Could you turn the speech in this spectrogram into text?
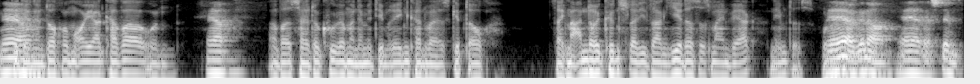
Ja, geht ja dann doch um euer Cover und ja. aber es ist halt auch cool, wenn man dann mit dem reden kann, weil es gibt auch, sag ich mal, andere Künstler, die sagen, hier, das ist mein Werk, nehmt es. Ja, ja, genau. Ja, ja, das stimmt.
